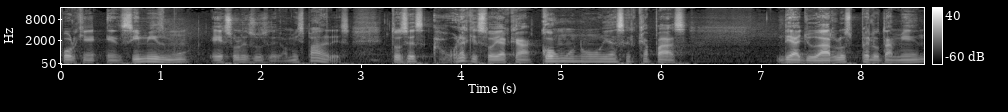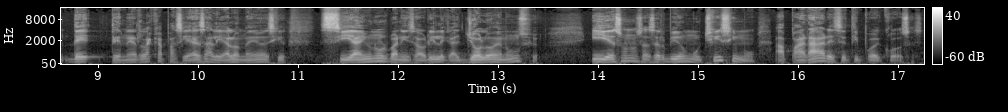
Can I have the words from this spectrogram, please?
porque en sí mismo eso le sucedió a mis padres. Entonces, ahora que estoy acá, ¿cómo no voy a ser capaz de ayudarlos, pero también de tener la capacidad de salir a los medios y decir, si hay un urbanizador ilegal, yo lo denuncio? Y eso nos ha servido muchísimo a parar ese tipo de cosas.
